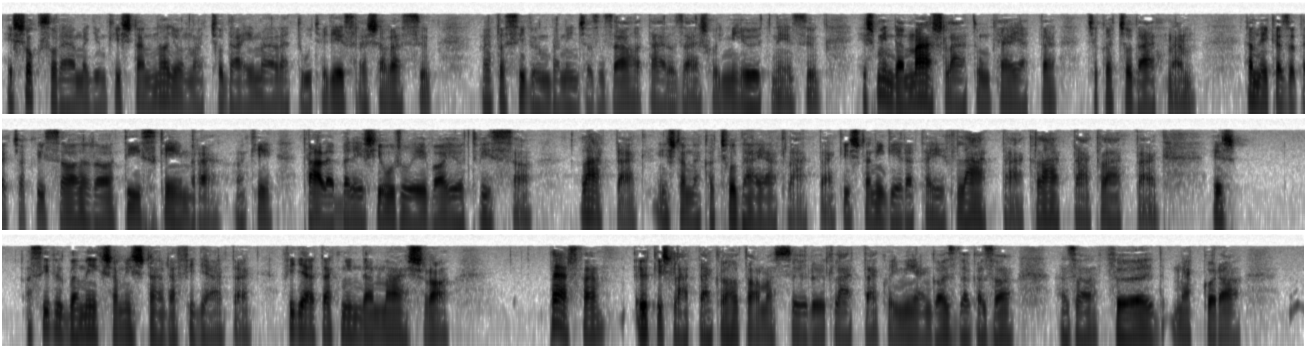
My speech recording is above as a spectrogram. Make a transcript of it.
És sokszor elmegyünk Isten nagyon nagy csodái mellett úgy, hogy észre se vesszük mert a szívünkben nincs az az elhatározás, hogy mi őt nézzük, és minden más látunk helyette, csak a csodát nem. Emlékezzetek csak vissza arra a tíz kémre, aki Kálebbel és Józsuéval jött vissza. Látták, Istennek a csodáját látták, Isten ígéreteit látták, látták, látták, és a szívükben mégsem Istenre figyeltek. Figyeltek minden másra, Persze, ők is látták a hatalmas szőlőt, látták, hogy milyen gazdag az a, az a föld, mekkora,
